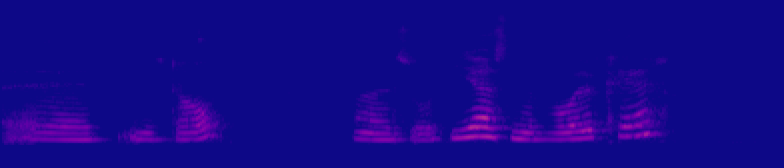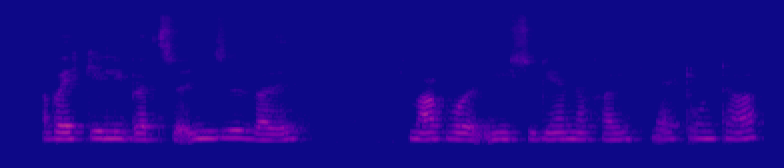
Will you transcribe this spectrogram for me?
äh, nicht drauf. Also hier ist eine Wolke. Aber ich gehe lieber zur Insel, weil ich mag Wolken nicht so gern, da falle ich leicht runter.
